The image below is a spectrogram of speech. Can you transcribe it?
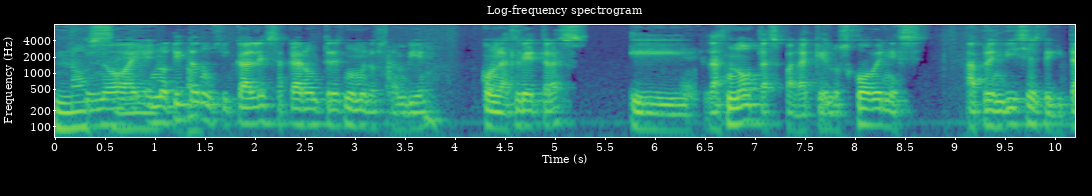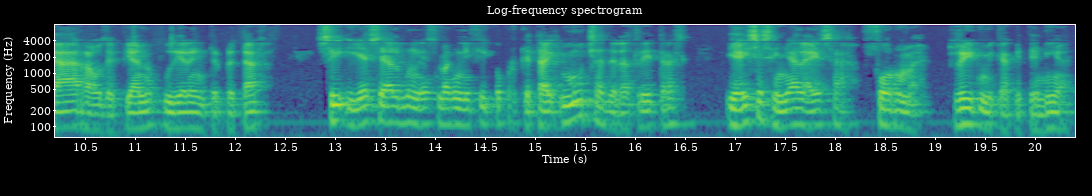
No, no hay notitas musicales sacaron tres números también con las letras y las notas para que los jóvenes aprendices de guitarra o de piano pudieran interpretar. Sí, y ese álbum es magnífico porque trae muchas de las letras y ahí se señala esa forma rítmica que tenía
